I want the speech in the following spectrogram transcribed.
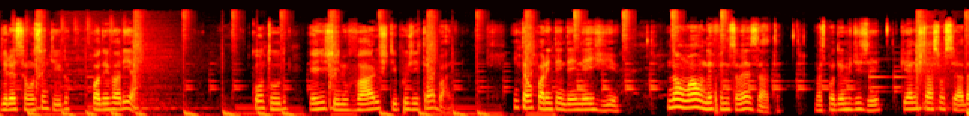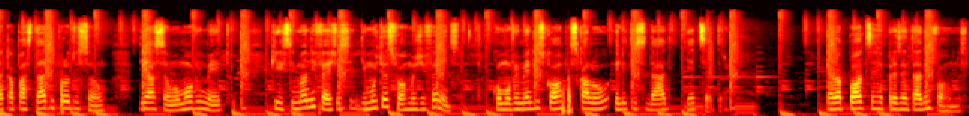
direção ou sentido podem variar. Contudo, existem vários tipos de trabalho. Então, para entender energia, não há uma definição exata, mas podemos dizer que ela está associada à capacidade de produção, de ação ou movimento que se manifesta-se de muitas formas diferentes, como movimento dos corpos, calor, eletricidade e etc. Ela pode ser representada em fórmulas,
